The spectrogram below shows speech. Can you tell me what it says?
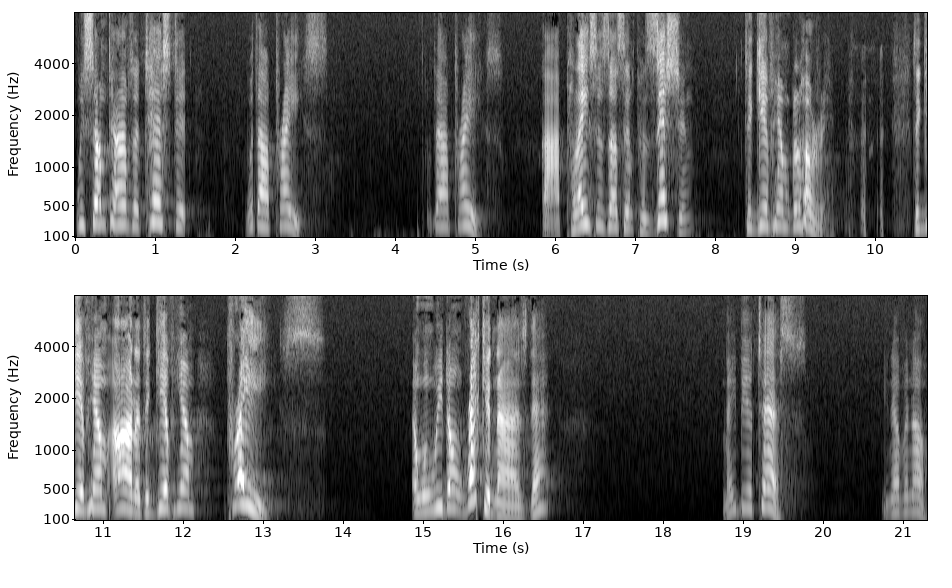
we sometimes are tested with our praise. With our praise. God places us in position to give him glory, to give him honor, to give him praise. And when we don't recognize that, maybe a test. You never know.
